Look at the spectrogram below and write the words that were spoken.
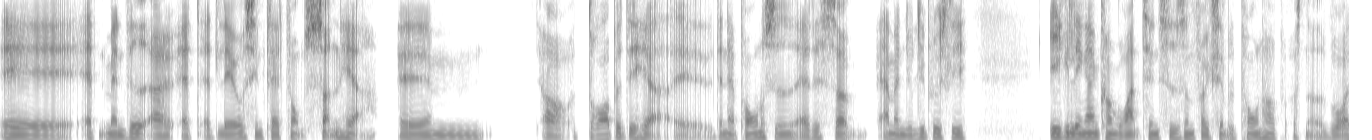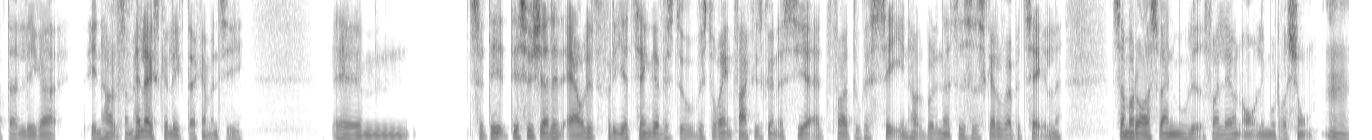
øh, at man ved at, at, at lave sin platform sådan her, øh, og droppe det her, øh, den her pornoside af det, så er man jo lige pludselig ikke længere en konkurrent til en side som for eksempel Pornhub og sådan noget, hvor der ligger indhold, som heller ikke skal ligge der, kan man sige. Øhm, så det, det synes jeg er lidt ærgerligt, fordi jeg tænkte, at hvis du, hvis du rent faktisk går ind og siger, at for at du kan se indhold på den her side, så skal du være betalende, så må der også være en mulighed for at lave en ordentlig moderation. Mm.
